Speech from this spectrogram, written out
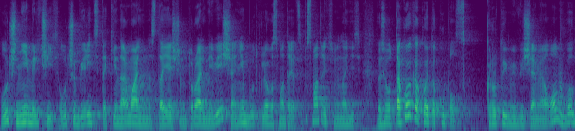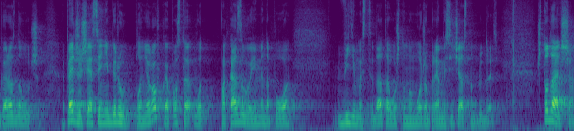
Лучше не мельчить, лучше берите такие нормальные, настоящие, натуральные вещи, они будут клево смотреться. Посмотрите, не найдите. То есть вот такой какой-то купол с крутыми вещами, он был гораздо лучше. Опять же, сейчас я не беру планировку, я просто вот показываю именно по видимости да, того, что мы можем прямо сейчас наблюдать. Что дальше?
